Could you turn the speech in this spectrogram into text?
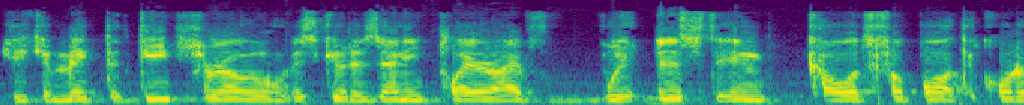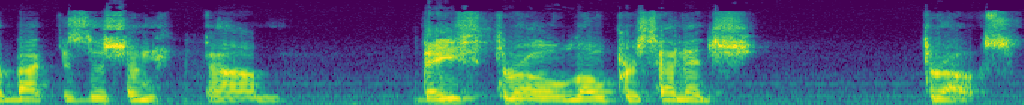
He can make the deep throw as good as any player I've witnessed in college football at the quarterback position. Um, they throw low percentage throws,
